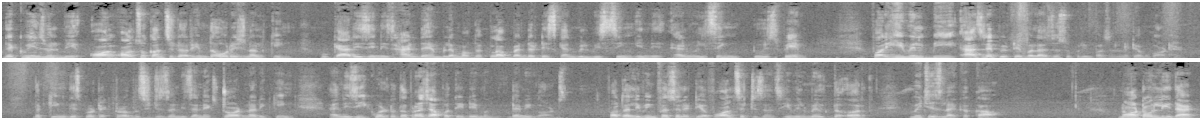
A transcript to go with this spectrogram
The queens will be all also consider him the original king who carries in his hand the emblem of the club and the disc and will be sing in and will sing to his fame. For he will be as reputable as the supreme personality of godhead. The king this protector of the citizen is an extraordinary king and is equal to the prajapati demigods. For the living facility of all citizens he will milk the earth which is like a cow. Not only that,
